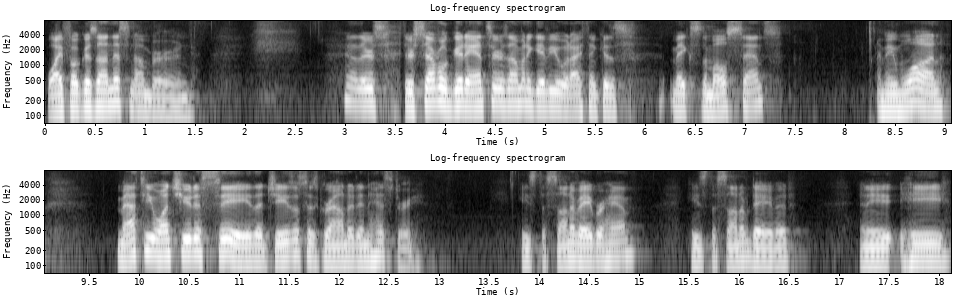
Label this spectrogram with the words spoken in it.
Why focus on this number? And you know, there's there's several good answers. I'm going to give you what I think is makes the most sense. I mean, one, Matthew wants you to see that Jesus is grounded in history. He's the son of Abraham, he's the son of David, and he he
